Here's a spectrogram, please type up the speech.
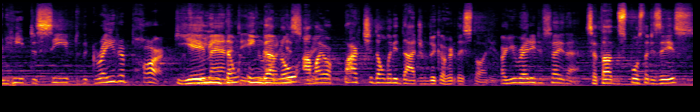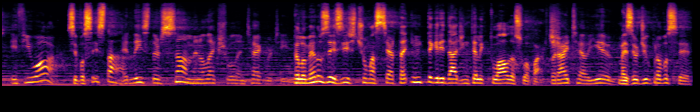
and he deceived the greater part E ele então enganou a maior parte da humanidade no decorrer da história. Are you ready to say that? Você está disposto a dizer isso? If you are, Se você está, at least there's some intellectual integrity. pelo menos existe uma certa integridade intelectual da sua parte. But I tell you, Mas eu digo para você,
